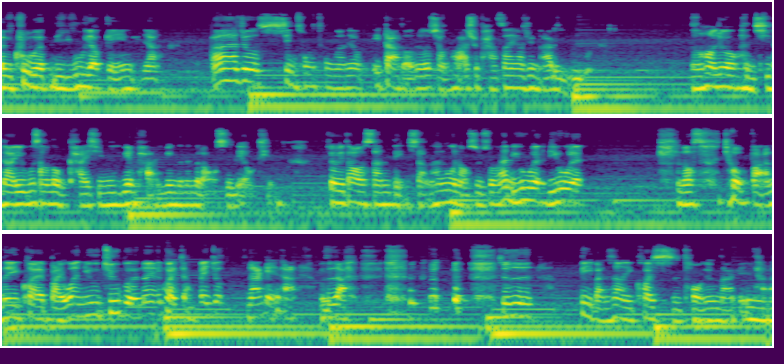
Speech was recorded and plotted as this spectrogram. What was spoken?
很酷的礼物要给你，这样，然后他就兴冲冲啊，就一大早就想爬去爬山，要去拿礼物。然后就很期待，一路上都很开心，一边爬一边跟那个老师聊天。就一到山顶上，他就问老师说：“那礼物嘞？礼物嘞？” 老师就把那一块百万 YouTube 那一块奖杯就拿给他，不是啊，就是地板上一块石头就拿给他，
